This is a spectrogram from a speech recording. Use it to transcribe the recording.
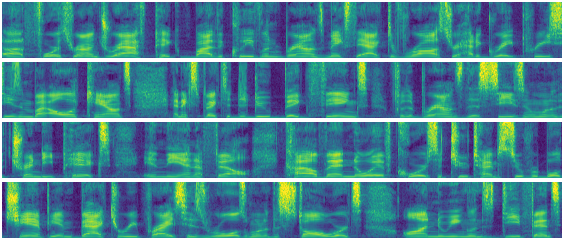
a fourth round draft pick by the Cleveland Browns, makes the active roster, had a great preseason by all accounts, and expected to do big things for the Browns this season, one of the trendy picks in the NFL. Kyle Van Noy, of course, a two time Super Bowl champion, back to reprise his role as one of the stalwarts on New England's defense.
